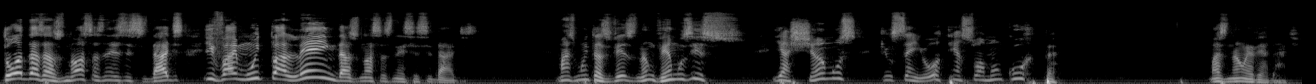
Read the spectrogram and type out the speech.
todas as nossas necessidades e vai muito além das nossas necessidades. Mas muitas vezes não vemos isso e achamos que o Senhor tem a sua mão curta. Mas não é verdade.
